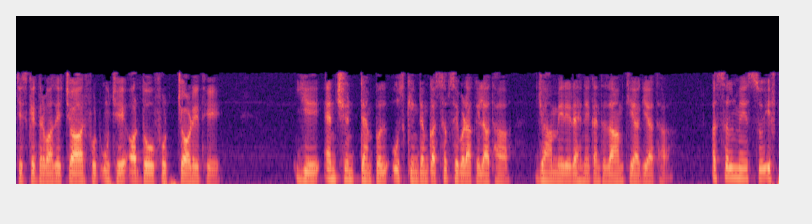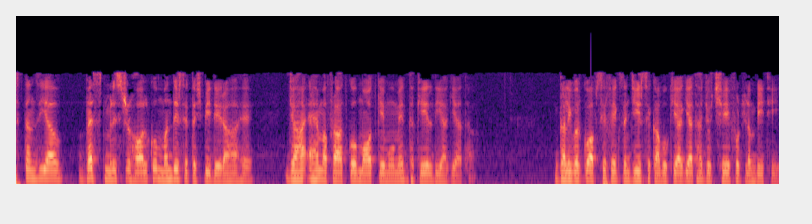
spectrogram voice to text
جس کے دروازے چار فٹ اونچے اور دو فٹ چوڑے تھے۔ یہ اینشنٹ ٹیمپل اس کنگڈم کا سب سے بڑا قلعہ تھا، جہاں میرے رہنے کا انتظام کیا گیا تھا۔ اصل میں سوئفٹ تنزیہ ویسٹ منسٹر ہال کو مندر سے تشبیح دے رہا ہے، جہاں اہم افراد کو موت کے منہ میں دھکیل دیا گیا تھا۔ گلیور کو اب صرف ایک زنجیر سے قابو کیا گیا تھا جو چھ فٹ لمبی تھی۔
